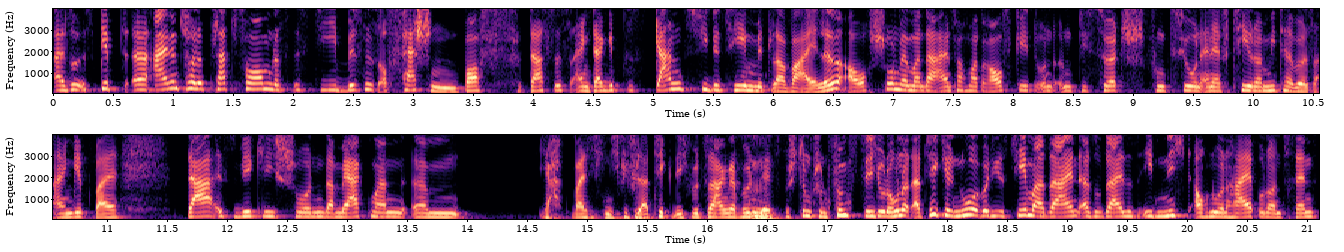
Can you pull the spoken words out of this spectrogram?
also es gibt äh, eine tolle Plattform, das ist die Business of Fashion, BOF. Das ist ein, da gibt es ganz viele Themen mittlerweile, auch schon, wenn man da einfach mal drauf geht und, und die Search-Funktion NFT oder Metaverse eingibt, weil da ist wirklich schon, da merkt man, ähm, ja, weiß ich nicht, wie viele Artikel. Ich würde sagen, da würden mhm. jetzt bestimmt schon 50 oder 100 Artikel nur über dieses Thema sein. Also da ist es eben nicht auch nur ein Hype oder ein Trend.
